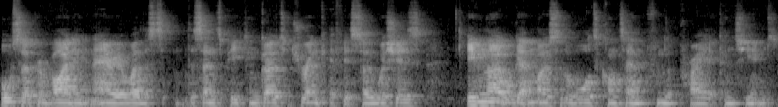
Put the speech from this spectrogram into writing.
also providing an area where the, the centipede can go to drink if it so wishes, even though it will get most of the water content from the prey it consumes.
